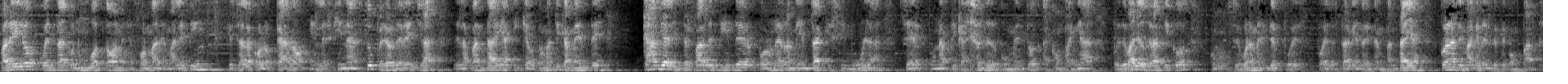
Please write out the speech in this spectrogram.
Para ello cuenta con un botón en forma de maletín que se ha colocado en la esquina superior derecha de la pantalla y que automáticamente cambia la interfaz de Tinder por una herramienta que simula ser una aplicación de documentos acompañada pues, de varios gráficos como seguramente pues, puedes estar viendo ahorita en pantalla con las imágenes que te comparto.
